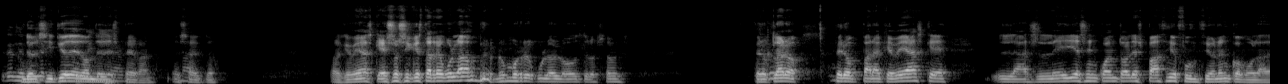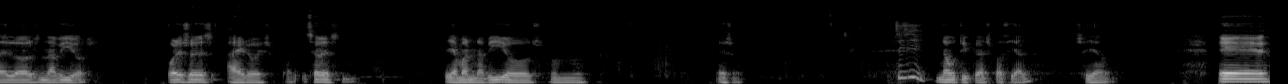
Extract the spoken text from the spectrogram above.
del sitio de donde despegan. Exacto. Para que veas que eso sí que está regulado, pero no hemos regulado lo otro, ¿sabes? Pero claro, pero para que veas que las leyes en cuanto al espacio funcionan como la de los navíos. Por eso es aeroespacio, ¿sabes? Se llaman navíos, son- eso. Sí, sí. Náutica espacial se llama. Eh.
